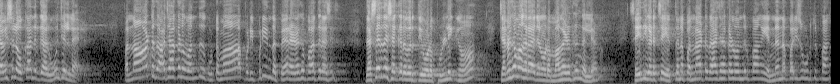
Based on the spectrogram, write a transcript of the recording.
தவிசில் உட்காந்துருக்கார் ஊஞ்சலில். பன்னாட்டு ராஜாக்களும் வந்து கூட்டமாக இப்படி இப்படி இந்த பேரழகை பார்த்து ரசி தசரத சக்கரவர்த்தியோட பிள்ளைக்கும் ஜனக மகாராஜனோட மகளுக்கும் கல்யாணம். செய்தி கிடைச்ச எத்தனை பன்னாட்டு ராஜாக்கள் வந்திருப்பாங்க என்னென்ன பரிசு கொடுத்துருப்பாங்க.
